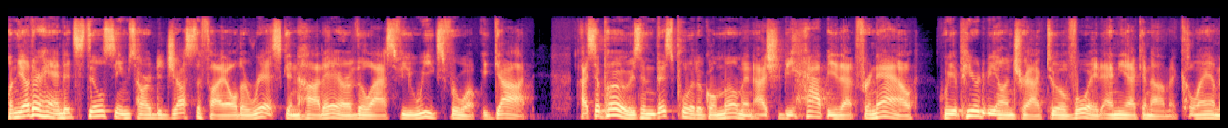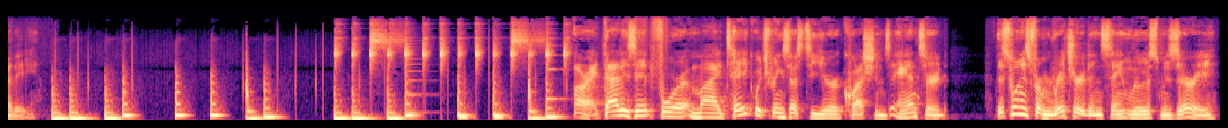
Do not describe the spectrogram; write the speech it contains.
On the other hand, it still seems hard to justify all the risk and hot air of the last few weeks for what we got. I suppose in this political moment, I should be happy that for now, we appear to be on track to avoid any economic calamity. All right, that is it for my take, which brings us to your questions answered. This one is from Richard in St. Louis, Missouri.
